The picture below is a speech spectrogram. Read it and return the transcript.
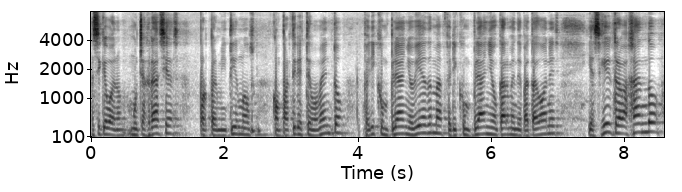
Así que bueno, muchas gracias por permitirnos compartir este momento. Feliz cumpleaños Viedma, feliz cumpleaños Carmen de Patagones y a seguir trabajando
